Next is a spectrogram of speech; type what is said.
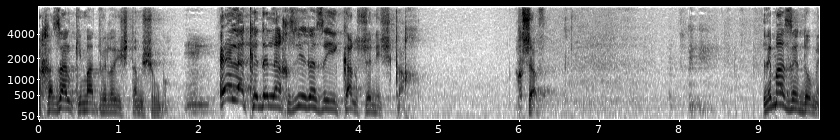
וחז"ל כמעט ולא השתמשו בו. אלא כדי להחזיר איזה עיקר שנשכח. עכשיו, למה זה דומה?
